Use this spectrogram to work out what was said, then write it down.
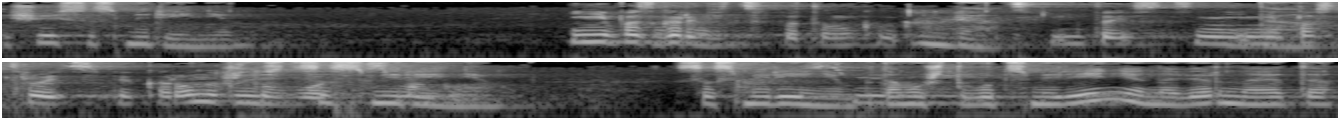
Еще и со смирением. И не возгордиться потом, как говорится. Да. Ну, то есть не, да. не построить себе корону, то что есть вот со смирением. Смогу. Со смирением, смирением, потому что вот смирение, наверное, это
